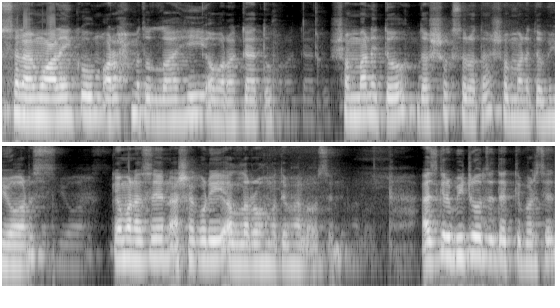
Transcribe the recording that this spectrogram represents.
আসসালামু আলাইকুম আরহামতুল্লাহি ওবরাকাতু সম্মানিত দর্শক শ্রোতা, সম্মানিত ভিউয়ার্স কেমন আছেন? আশা করি আল্লাহর রহমতে ভালো আছেন। আজকের ভিডিওতে দেখতে পাচ্ছেন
